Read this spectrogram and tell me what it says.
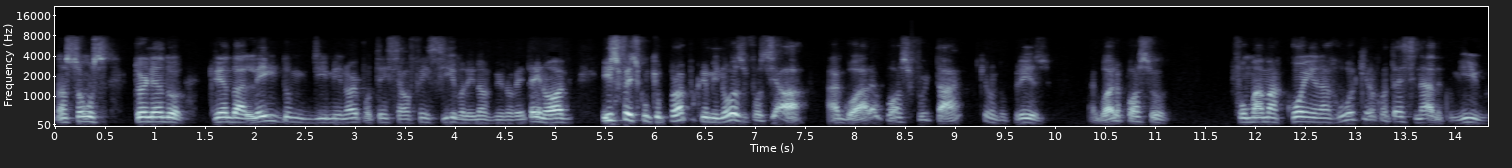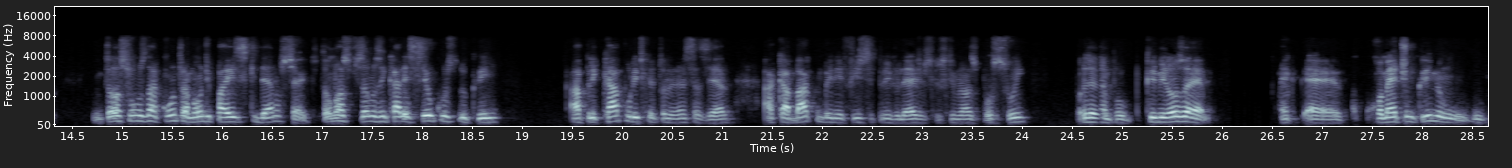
nós somos tornando, criando a lei do, de menor potencial ofensivo, a lei 9.099. Isso fez com que o próprio criminoso fosse, ó, agora eu posso furtar, que eu não vou preso. Agora eu posso fumar maconha na rua que não acontece nada comigo. Então nós fomos na contramão de países que deram certo. Então nós precisamos encarecer o custo do crime, aplicar a política de tolerância zero, acabar com benefícios e privilégios que os criminosos possuem. Por exemplo, o criminoso é, é, é comete um crime, um, um,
